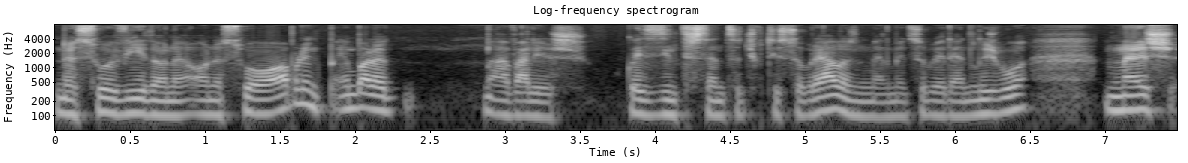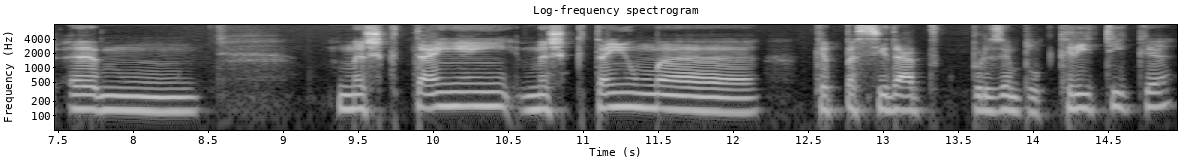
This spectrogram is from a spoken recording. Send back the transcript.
na sua vida ou na, ou na sua obra, embora há várias coisas interessantes a discutir sobre elas, nomeadamente sobre a Irene de Lisboa, mas, hum, mas, que têm, mas que têm uma capacidade, por exemplo, crítica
